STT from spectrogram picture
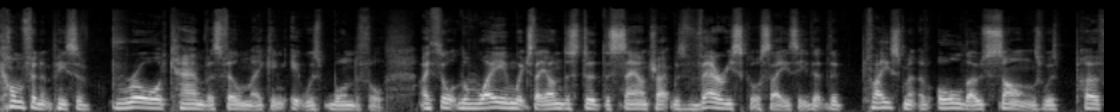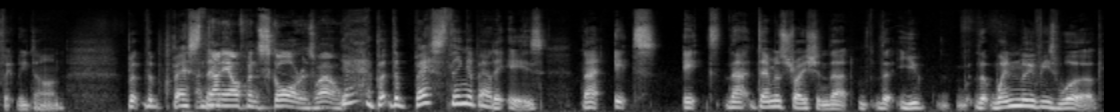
confident piece of broad canvas filmmaking it was wonderful. I thought the way in which they understood the soundtrack was very scorsese that the placement of all those songs was perfectly done. But the best And thing Danny Elfman's score as well. yeah, but the best thing about it is that it's it's that demonstration that that you that when movies work,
